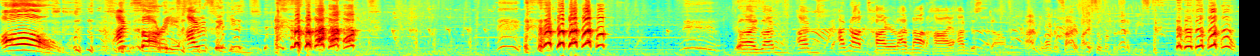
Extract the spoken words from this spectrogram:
Oh! I'm sorry. I was thinking. Guys, I'm I'm I'm not tired. I'm not high. I'm just dumb. I'm the one that's tired, but I still remember that at least.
